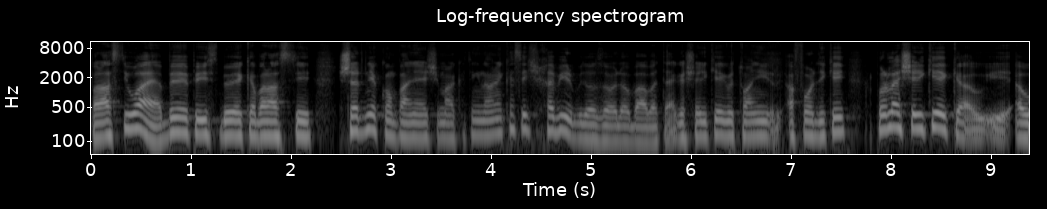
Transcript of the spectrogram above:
بەڕاستی وایە بوێ پێویست بوێ کە بەڕاستی شەر نیە کۆمپانیایکی مارکتنگ ناونێ کەسێکی خەبیر بدۆزەوە لەو بابەتە ئەگە شەریکەیەک بتانی ئەفۆردیکەی بڕۆ لای شەریکەیە کە ئەو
